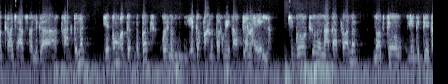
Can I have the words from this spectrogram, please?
መቀመጫ ያስፈልጋል ብለን የተሟገጥንበት ወይም የገፋንበት ሁኔታ ገና የለም። ችግሮቹን እናውቃቸዋለን። መፍትሄው የግዴታ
